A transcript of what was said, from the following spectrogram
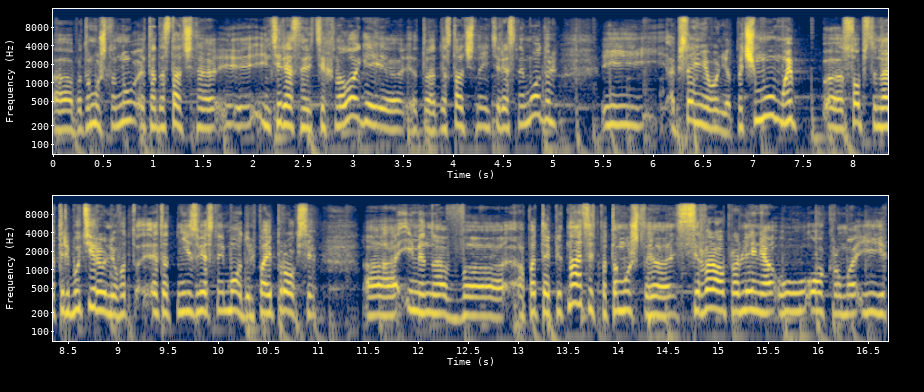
э, потому что ну, это достаточно э, интересная технология, это достаточно интересный модуль, и описания его нет. Почему мы, э, собственно, атрибутировали вот этот неизвестный модуль PyProxy э, именно в APT-15, потому что сервера управления у Окрума и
